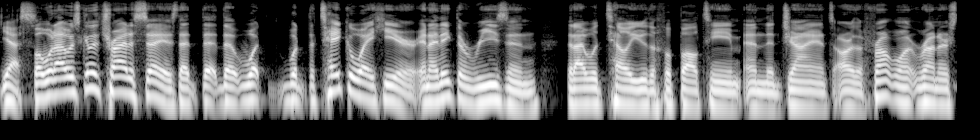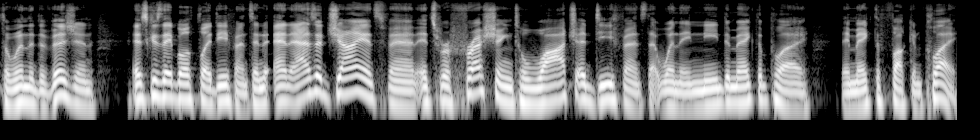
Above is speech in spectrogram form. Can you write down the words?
Yes. But what I was going to try to say is that that that what what the takeaway here, and I think the reason that I would tell you the football team and the Giants are the front runners to win the division is because they both play defense. And and as a Giants fan, it's refreshing to watch a defense that when they need to make the play, they make the fucking play.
